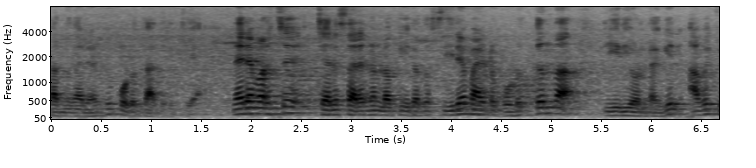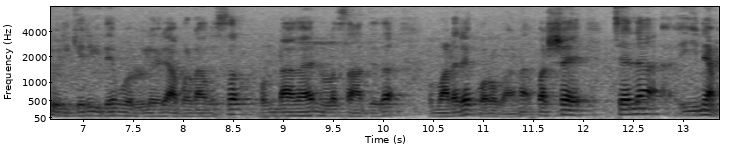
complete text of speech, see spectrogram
കന്നുകാലികൾക്ക് കൊടുക്കാതിരിക്കുക. നേരെ മറിച്ച് ചില സ്ഥലങ്ങളിലൊക്കെ ഇതൊക്കെ സ്ഥിരമായിട്ട് കൊടുക്കുന്ന രീതി ഉണ്ടെങ്കിൽ അവയ്ക്ക് ഒരിക്കലും ഇതേപോലുള്ള ഒരു അപകടാവസ്ഥ ഉണ്ടാകാനുള്ള സാധ്യത വളരെ കുറവാണ്. പക്ഷേ ചില ഇനം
